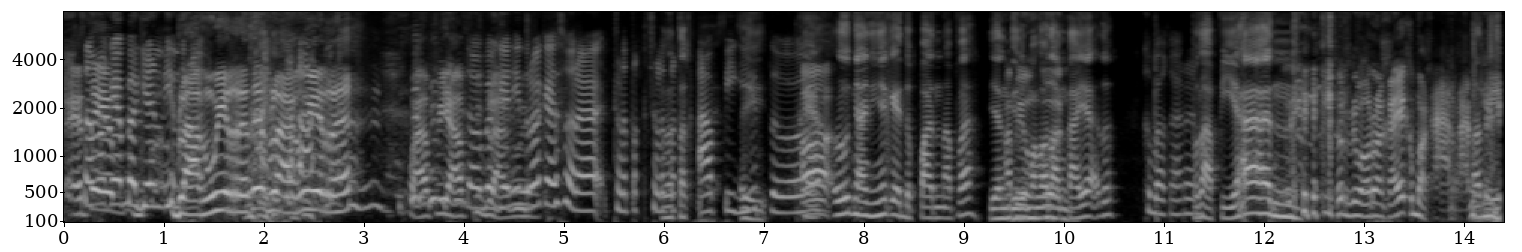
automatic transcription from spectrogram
Eh, Sama kayak bagian intro. Blangwir, itu blangwir. Api api. Sama bagian blangwir. intro kayak suara celetek-celetek Celetek. api Eh, gitu. Kayak lu nyanyinya kayak depan apa? Yang di Api rumah unggun. orang kaya tuh. Kebakaran. Perapian. Karena orang kaya kebakaran. Api-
